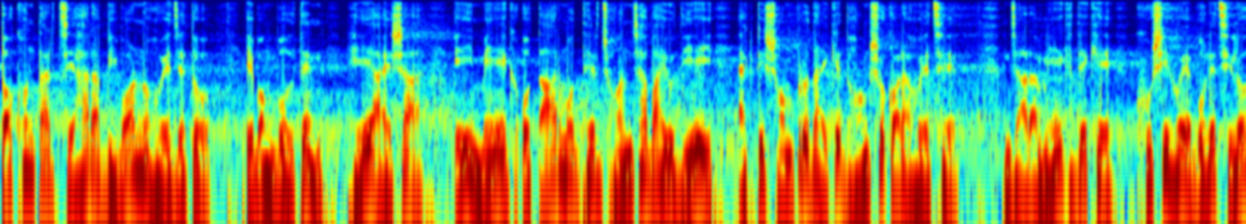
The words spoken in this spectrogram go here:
তখন তার চেহারা বিবর্ণ হয়ে যেত এবং বলতেন, হে আয়েশা, এই মেঘ ও তার মধ্যের ঝঞ্ঝা বায়ু দিয়েই একটি সম্প্রদায়কে ধ্বংস করা হয়েছে। যারা মেঘ দেখে খুশি হয়ে বলেছিল,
